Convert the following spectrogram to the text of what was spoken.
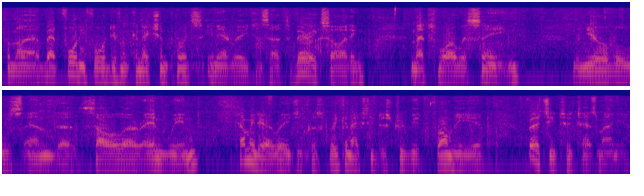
from uh, about 44 different connection points in our region. So it's very exciting, and that's why we're seeing renewables and uh, solar and wind coming to our region because we can actually distribute from here virtually to Tasmania.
